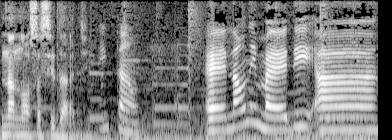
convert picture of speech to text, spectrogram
na nossa cidade? Então, é, na Unimed, a,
